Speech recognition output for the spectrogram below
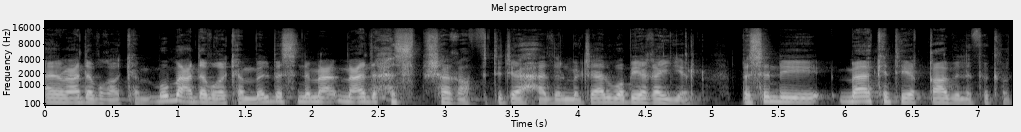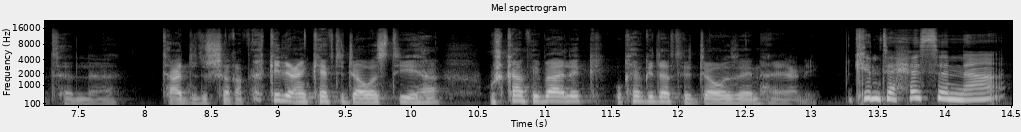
أنا ما عاد أبغى أكمل مو ما عاد أبغى أكمل بس إنه ما عاد أحس بشغف تجاه هذا المجال وأبي أغير. بس إني ما كنت قابل لفكرة تعدد الشغف. احكي لي عن كيف تجاوزتيها وش كان في بالك وكيف قدرت تتجاوزينها يعني؟ كنت أحس إنه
